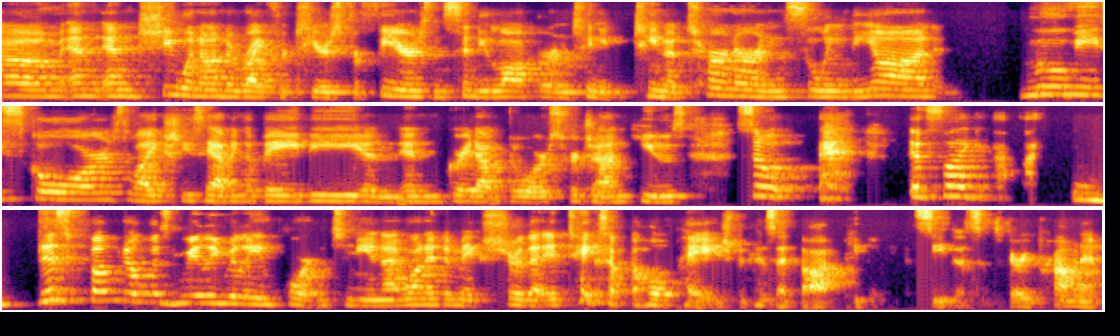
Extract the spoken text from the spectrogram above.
Um, and and she went on to write for Tears for Fears and Cyndi Lauper and T- Tina Turner and Celine Dion and movie scores like She's Having a Baby and, and Great Outdoors for John Hughes. So it's like this photo was really, really important to me. And I wanted to make sure that it takes up the whole page because I thought people could see this. It's very prominent.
